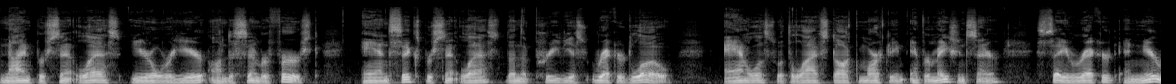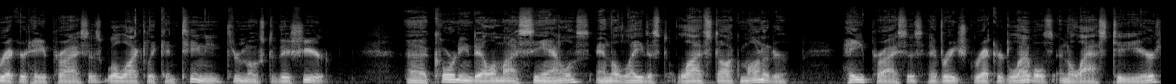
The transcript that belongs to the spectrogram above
9% less year over year on December 1st and 6% less than the previous record low. Analysts with the Livestock Marketing Information Center say record and near record hay prices will likely continue through most of this year. According to LMIC analysts and the latest livestock monitor, hay prices have reached record levels in the last two years,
